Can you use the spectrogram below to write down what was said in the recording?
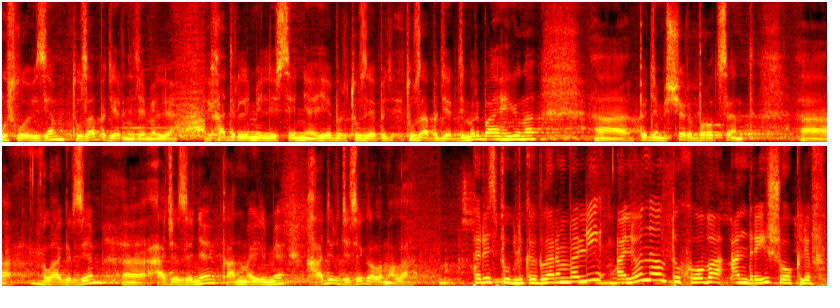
условий зем туза подерни демелле. Хадирлеме лишсене ебір туза подер демір байгюна. Пөдем шер процент лагерь зем аджазене канма илме хадир десе галамала. Республика Гларамбали, Алена Алтухова, Андрей Шоклев.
